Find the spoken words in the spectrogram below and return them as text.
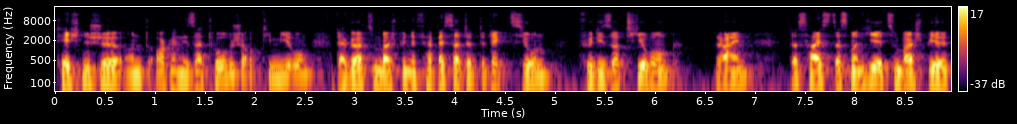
Technische und organisatorische Optimierung. Da gehört zum Beispiel eine verbesserte Detektion für die Sortierung rein. Das heißt, dass man hier zum Beispiel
